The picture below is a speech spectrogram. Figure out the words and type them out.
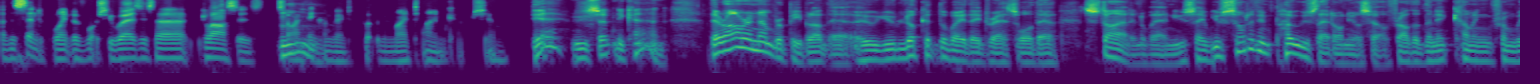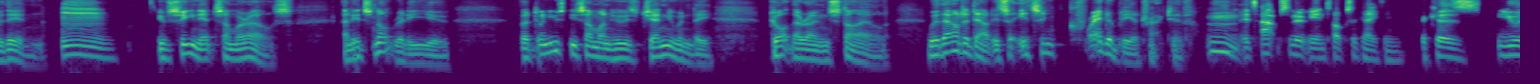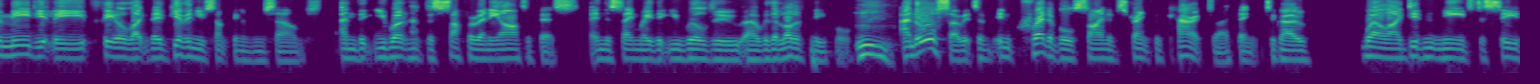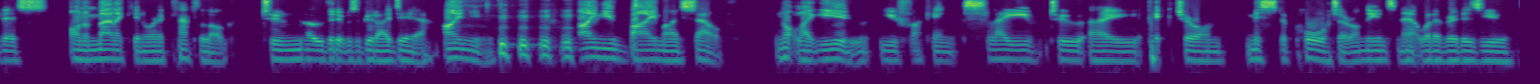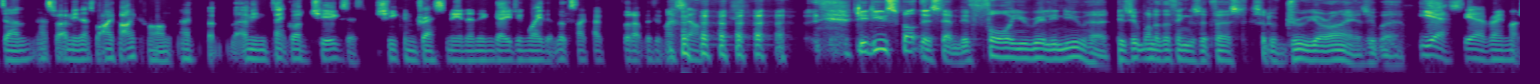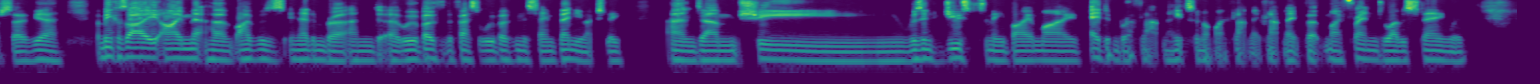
And the center point of what she wears is her glasses. So mm. I think I'm going to put them in my time capsule. Yeah, you certainly can. There are a number of people out there who you look at the way they dress or their style in a way and you say, you've sort of imposed that on yourself rather than it coming from within. Mm. You've seen it somewhere else and it's not really you. But when you see someone who's genuinely got their own style, without a doubt, it's it's incredibly attractive. Mm, it's absolutely intoxicating because you immediately feel like they've given you something of themselves, and that you won't have to suffer any artifice in the same way that you will do uh, with a lot of people. Mm. And also, it's an incredible sign of strength of character, I think, to go. Well, I didn't need to see this on a mannequin or in a catalogue to know that it was a good idea. I knew. I knew by myself. Not like you, you fucking slave to a picture on Mr. Porter on the internet, whatever it is you've done. That's what I mean. That's what I, I can't. I, I, mean, thank God she exists. She can dress me in an engaging way that looks like I've put up with it myself. Did you spot this then before you really knew her? Is it one of the things that first sort of drew your eye, as it were? Yes, yeah, very much so. Yeah, I mean, because I I met her. I was in Edinburgh, and uh, we were both at the festival. We were both in the same venue, actually and um, she was introduced to me by my Edinburgh flatmate, so not my flatmate, flatmate, but my friend who I was staying with,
